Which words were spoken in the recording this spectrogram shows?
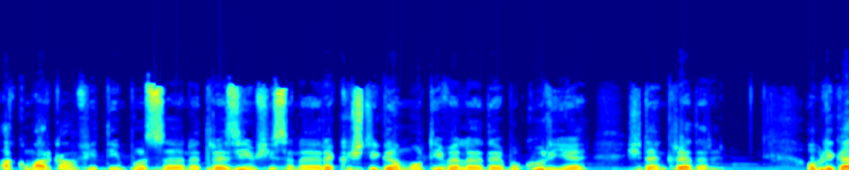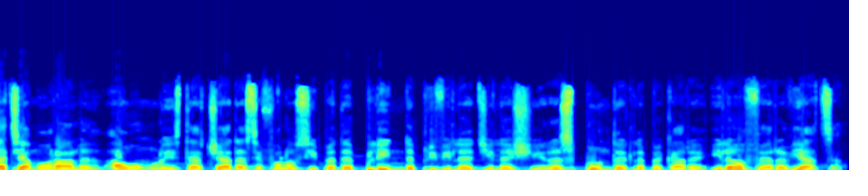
Acum ar cam fi timpul să ne trezim și să ne recâștigăm motivele de bucurie și de încredere. Obligația morală a omului este aceea de a se folosi pe deplin de privilegiile și răspunderile pe care îi le oferă viața.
